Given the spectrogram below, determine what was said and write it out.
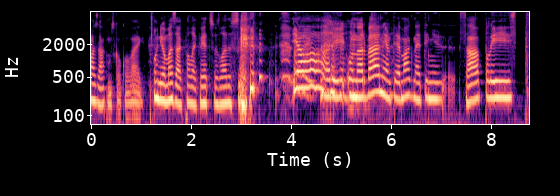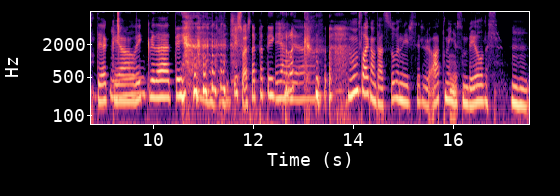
mazāk mums kaut ko vajag. Un jo mazāk paliek vietas uz ledus. Jā, arī un ar bērniem tie magnētiņi sāplīst, tiek jā, likvidēti. Šis vairs nepatīk. Jā. Jā. Nu, Mums laikam tāds suvenīrs ir atmiņas un bildes. Mhm.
